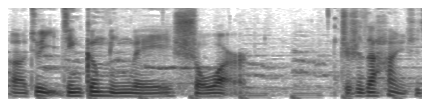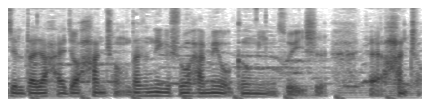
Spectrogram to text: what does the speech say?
呃就已经更名为首尔。只是在汉语世界里，大家还叫汉城，但是那个时候还没有更名，所以是在汉城。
